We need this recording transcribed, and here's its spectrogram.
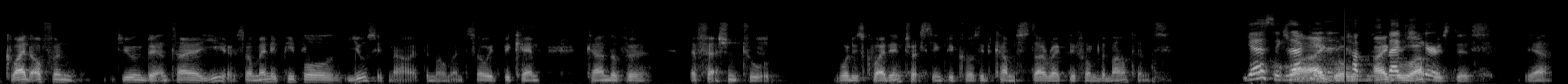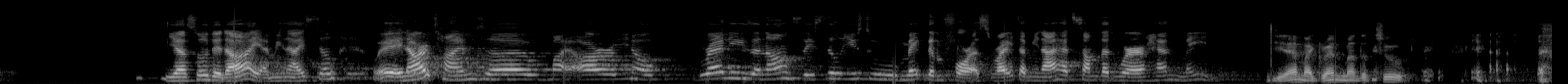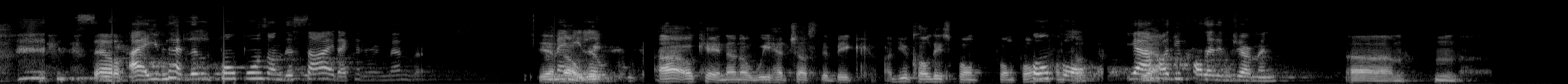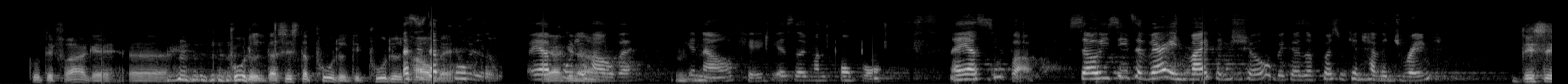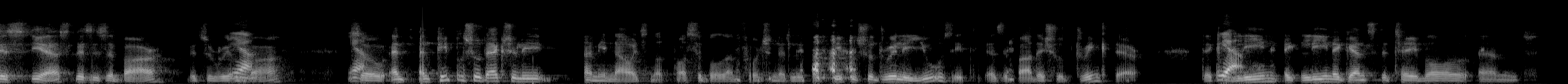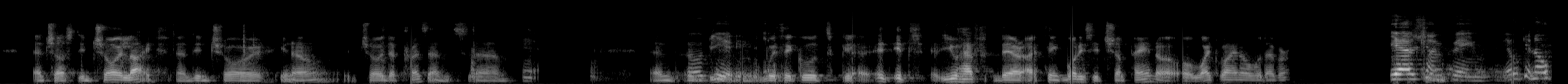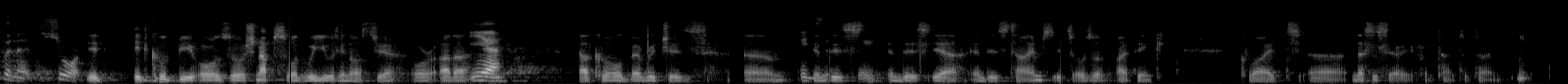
quite often during the entire year. So many people use it now at the moment. So it became kind of a, a fashion tool, what is quite interesting because it comes directly from the mountains. Yes, exactly. So. I grew, I back grew up here. with this. Yeah. Yeah, so did I. I mean, I still, in our times, uh, my, our, you know, grannies and aunts, they still used to make them for us, right? I mean, I had some that were handmade. Yeah, my grandmother too. So I even had little pompons on the side, I can remember. Yeah, Many no, we, ah, okay, no, no, we had just the big, how do you call this? Pom, pom, pom? on pompon. Yeah, Yeah. how do you call it in German? Ähm, hm. Gute Frage. Äh, Pudel, das ist der Pudel, die Das ist der Pudelhaube. Pudel. Ja, Ja, genau. Pudelhaube. Mhm. Genau, okay. Hier ist irgendwann Pompon. Naja, super. So you see, it's a very inviting show because, of course, we can have a drink. This is, yes, this is a bar. It's a real Yeah. bar. Yeah. So, and, and people should actually, I mean, now it's not possible, unfortunately, but people should really use it as a bar. They should drink there. They can Yeah. lean lean against the table and and just enjoy life and enjoy, you know, enjoy the presence. Um, Yeah. and uh, Okay. being with a good, it, it, you have there, I think, what is it, champagne or, or white wine or whatever? Yeah, champagne. Yeah, we can open it, sure. It, it could be also schnapps, what we use in Austria, or other Yeah, alcohol beverages. Um, in this, Exactly. in this, yeah, in these times, it's also, I think, quite uh, necessary from time to time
